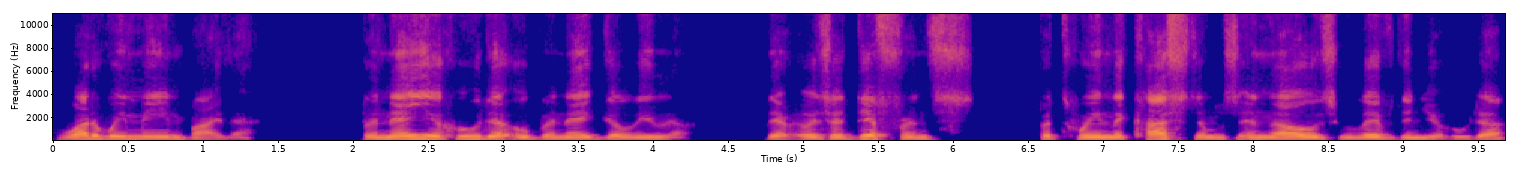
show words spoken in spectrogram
What do we mean by that? Bnei Yehuda u Bnei Galila. There was a difference between the customs in those who lived in Yehuda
